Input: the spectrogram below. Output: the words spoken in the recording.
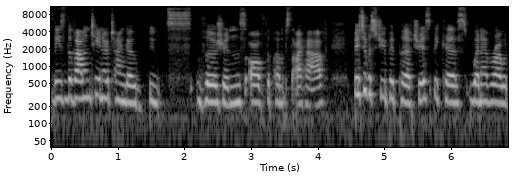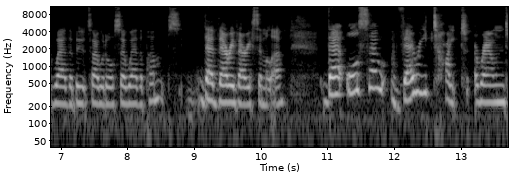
These are the Valentino Tango boots versions of the pumps that I have. Bit of a stupid purchase because whenever I would wear the boots, I would also wear the pumps. They're very, very similar. They're also very tight around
